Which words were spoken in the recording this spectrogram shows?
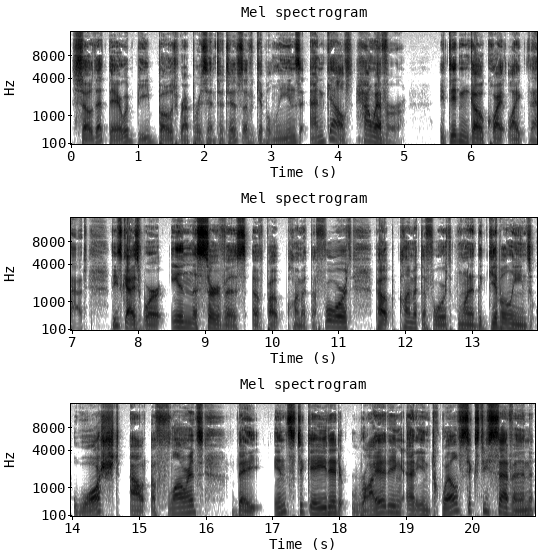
So that there would be both representatives of Ghibellines and Guelphs. However, it didn't go quite like that. These guys were in the service of Pope Clement IV. Pope Clement IV wanted the Ghibellines washed out of Florence. They instigated rioting, and in 1267,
